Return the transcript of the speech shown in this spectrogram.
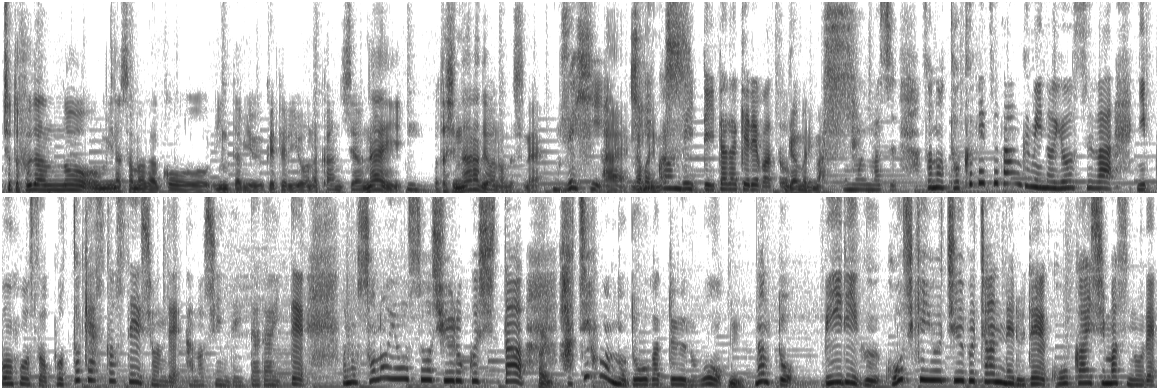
ちょっと普段の皆様がこう、インタビューを受けてるような感じではない、うん私ならではのですね、ぜひ、はい頑張ります込んでいっていただければと頑張ります。思います。その特別番組の様子は、日本放送ポッドキャストステーションで楽しんでいただいて、あの、その様子を収録したはい。8本の動画というのを、うんなんと、B リーグ公式 YouTube チャンネルで公開しますので、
